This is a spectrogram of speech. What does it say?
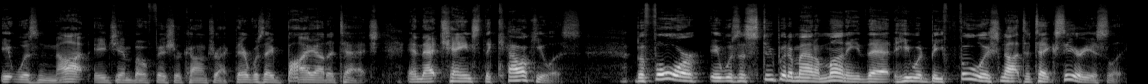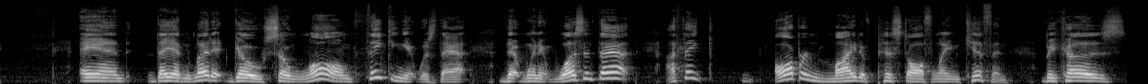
it was not a Jimbo Fisher contract. There was a buyout attached, and that changed the calculus. Before, it was a stupid amount of money that he would be foolish not to take seriously. And they had let it go so long thinking it was that, that when it wasn't that, I think Auburn might have pissed off Lane Kiffin because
